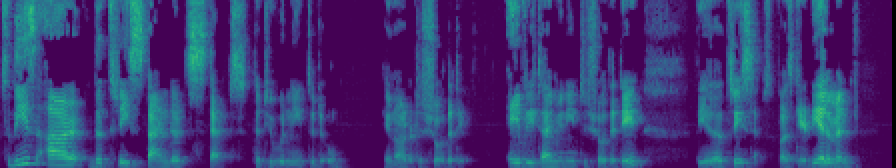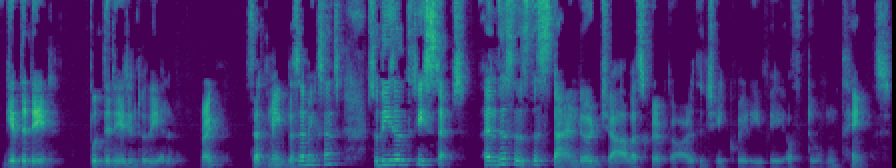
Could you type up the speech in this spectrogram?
So these are the three standard steps that you would need to do in order to show the date. Every time you need to show the date, these are the three steps. First, get the element, get the date, put the date into the element, right? Does that make does that make sense? So these are the three steps, and this is the standard JavaScript or the jQuery way of doing things.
